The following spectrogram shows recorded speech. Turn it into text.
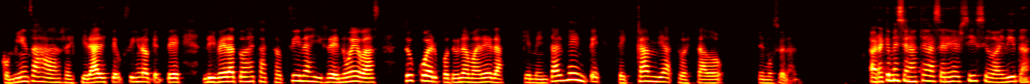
comienzas a respirar este oxígeno que te libera todas estas toxinas y renuevas tu cuerpo de una manera que mentalmente te cambia tu estado emocional. Ahora que mencionaste hacer ejercicio, Aidita,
